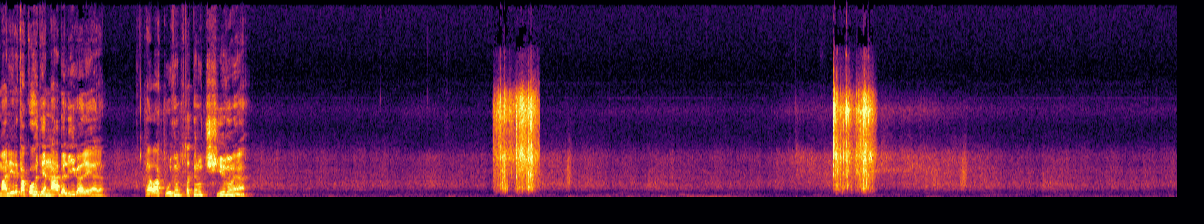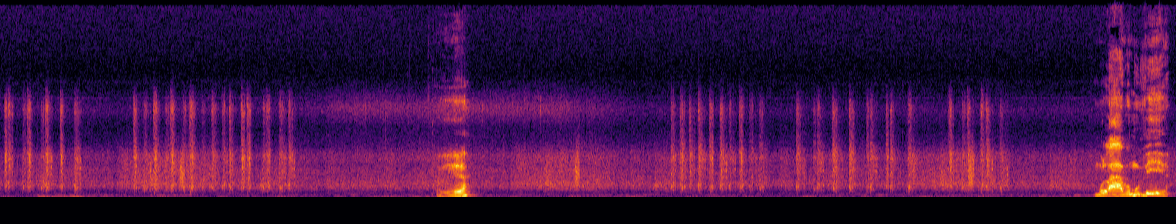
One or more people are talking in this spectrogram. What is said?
Maneira que a coordenada ali, galera, ela acusa onde tá tendo tiro, né? É. Vamos lá, vamos ver.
